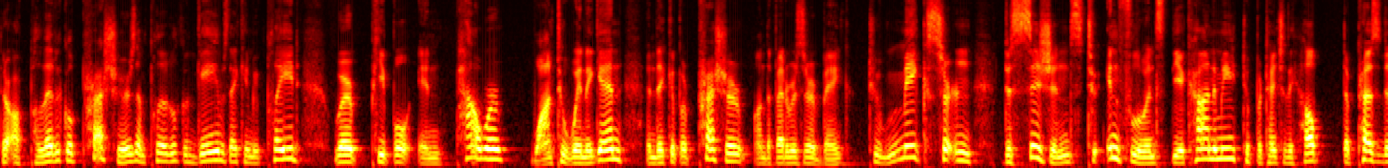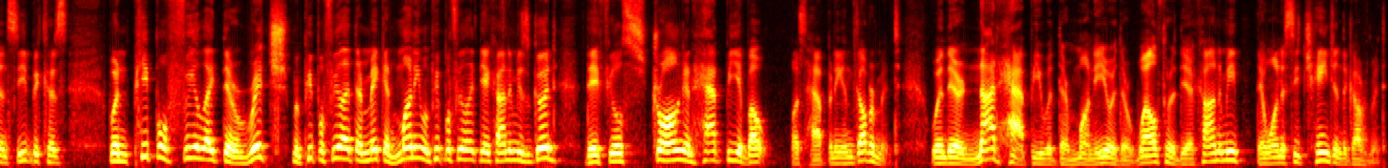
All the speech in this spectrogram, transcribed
there are political pressures and political games that can be played where people in power want to win again and they can put pressure on the Federal Reserve Bank to make certain decisions to influence the economy to potentially help the presidency because when people feel like they're rich, when people feel like they're making money, when people feel like the economy is good, they feel strong and happy about what's happening in government. When they're not happy with their money or their wealth or the economy, they want to see change in the government.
